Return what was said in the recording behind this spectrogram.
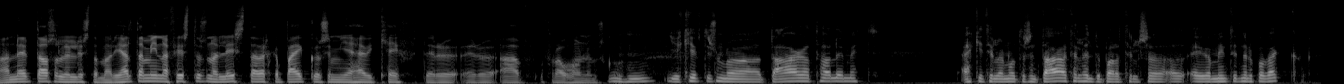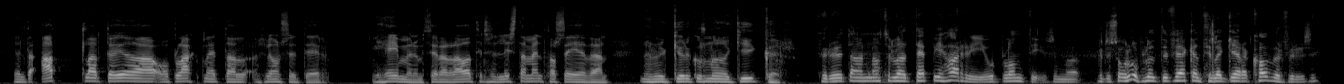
Hann er dásalega listamæður. Ég held að mína fyrstu svona listaverka bækur sem ég hefi keift eru, eru af frá honum, sko. Mm Ég kefti svona dagatalið mitt ekki til að nota sem dagatal heldur bara til að eiga myndirnir upp á vegg Ég held að allar dauða og black metal hljónsveitir í heiminum þegar að ráða til sem listamenn þá segja við hann Nei, gera eitthvað svona gíkar. Fyrir utan náttúrulega Debbie Harry úr Blondie sem að fyrir soloplötu fekk hann til að gera cover fyrir sig.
